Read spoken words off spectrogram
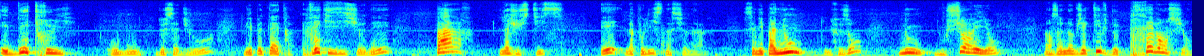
est détruit au bout de sept jours, mais peut être réquisitionné par la justice et la police nationale. Ce n'est pas nous qui le faisons, nous nous surveillons dans un objectif de prévention,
